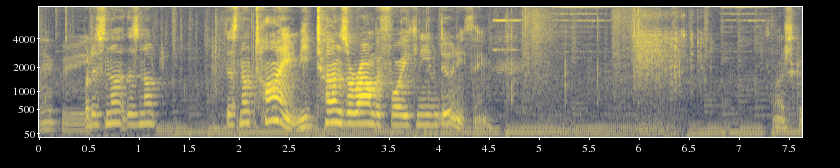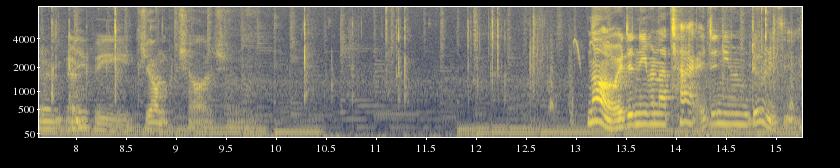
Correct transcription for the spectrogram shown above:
Maybe... But it's no, there's no, there's no time. He turns around before he can even do anything. So I'm just gonna. Maybe jump charge him. No, it didn't even attack. It didn't even do anything.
